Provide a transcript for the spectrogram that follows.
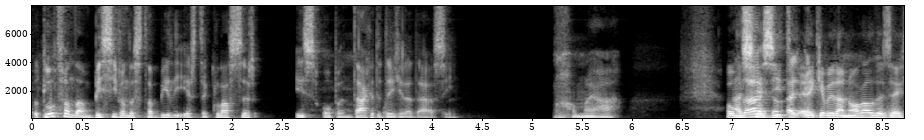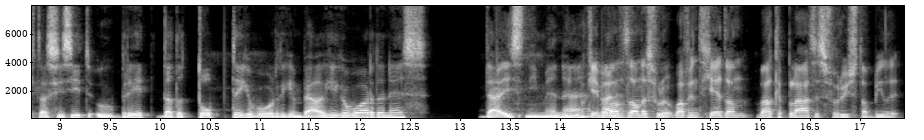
het lot van de ambitie van de stabiele eerste klasser is op een dag de degradatie. Oh, maar ja. Omdat, Als je ziet, eh, ik heb je dat nogal gezegd, als je ziet hoe breed dat de top tegenwoordig in België geworden is, dat is niet min, hè? Oké, maar wat, is dan eens voor, wat vind jij dan, welke plaats is voor u stabiele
